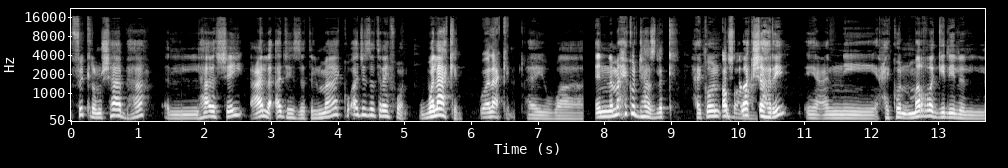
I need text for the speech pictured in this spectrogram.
فكرة مشابهة لهذا الشيء على أجهزة الماك وأجهزة الآيفون. ولكن ولكن. أيوه. انه ما حيكون جهاز لك حيكون. اشتراك شهري يعني حيكون مرة قليل ال-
